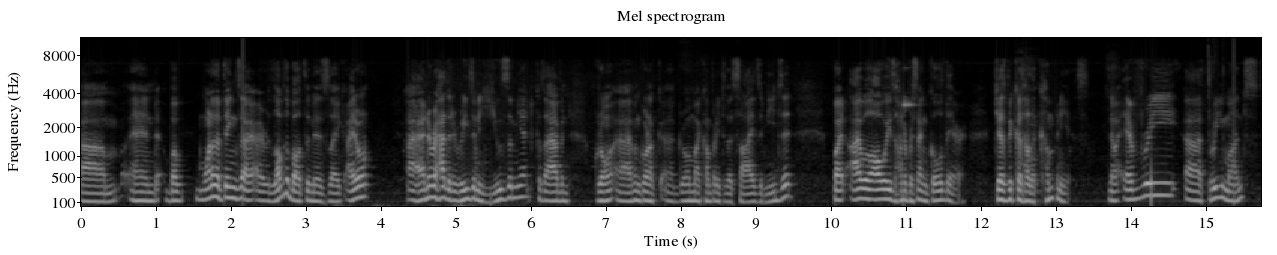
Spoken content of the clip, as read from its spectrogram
Um, and but one of the things I, I loved about them is like I don't I never had the reason to use them yet because I haven't grown I haven't grown uh, grown my company to the size it needs it. But I will always 100% go there just because how the company is. Now, every uh, three months,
